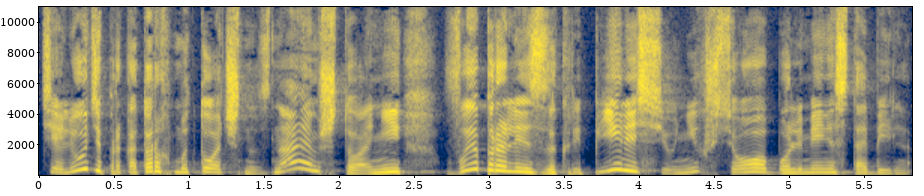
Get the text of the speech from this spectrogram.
те люди, про которых мы точно знаем, что они выбрались, закрепились, и у них все более-менее стабильно.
